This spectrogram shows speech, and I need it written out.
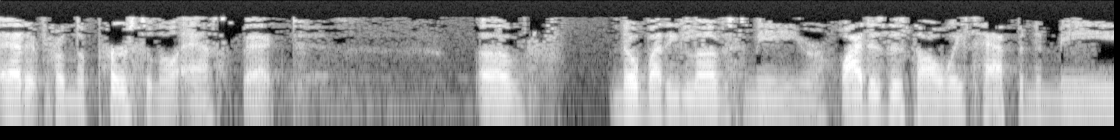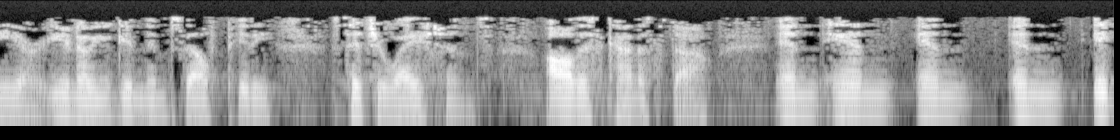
at it from the personal aspect of nobody loves me or why does this always happen to me or you know you get in self pity situations all this kind of stuff. And and and and it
